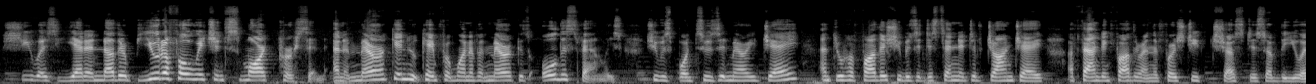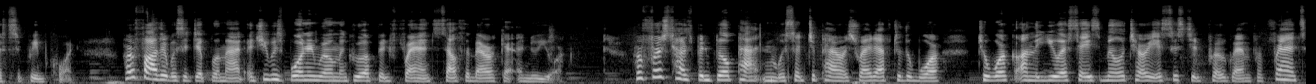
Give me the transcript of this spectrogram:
She was yet another beautiful, rich, and smart person, an American who came from one of America's oldest families. She was born Susan Mary Jay, and through her father, she was a descendant of John Jay, a founding father and the first Chief Justice of the U.S. Supreme Court. Her father was a diplomat, and she was born in Rome and grew up in France, South America, and New York. Her first husband, Bill Patten, was sent to Paris right after the war to work on the USA's military assistance program for France,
